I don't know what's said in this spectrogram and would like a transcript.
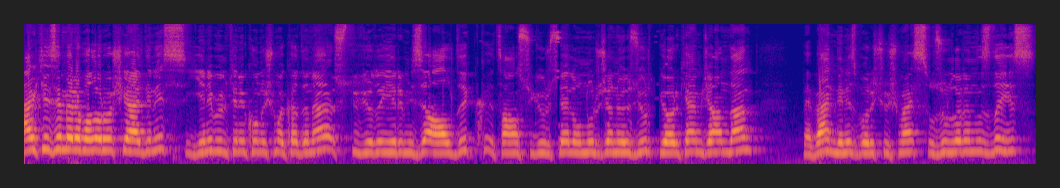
Herkese merhabalar, hoş geldiniz. Yeni bülteni konuşmak adına stüdyoda yerimizi aldık. Tansu Gürsel, Onurcan Özyurt, Görkem Candan ve ben Deniz Barış Üşmez. Huzurlarınızdayız.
